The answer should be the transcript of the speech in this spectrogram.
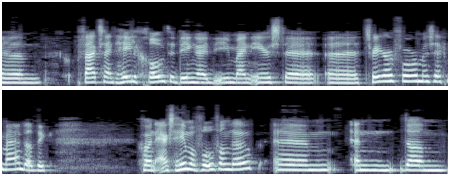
um, vaak zijn het hele grote dingen die mijn eerste uh, trigger vormen, zeg maar. Dat ik gewoon ergens helemaal vol van loop. Um, en dan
